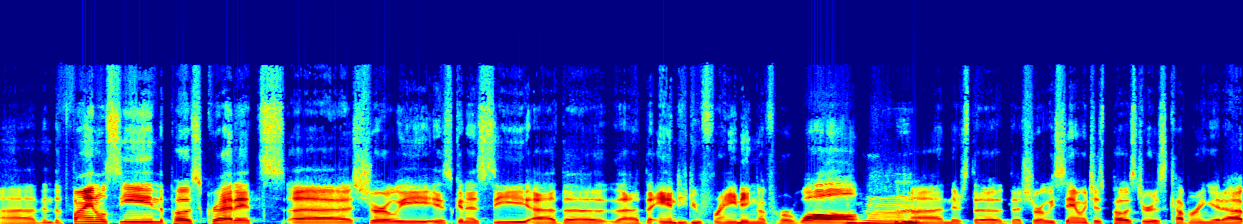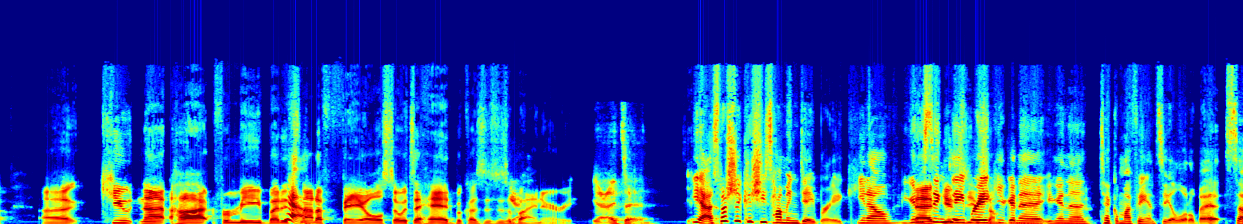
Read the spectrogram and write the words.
Uh, then the final scene, the post credits. Uh, Shirley is gonna see uh, the uh, the Andy Dufresneing of her wall. Mhm. Uh, and there's the the Shirley sandwiches poster is covering it up. Cute, not hot for me, but it's Yeah. not a fail, so it's a head because this is a binary. yeah, it's a Yeah, especially because she's humming Daybreak. You know, you're gonna That sing gives you Daybreak. You're gonna yeah, you're gonna yeah. tickle my fancy a little bit. So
